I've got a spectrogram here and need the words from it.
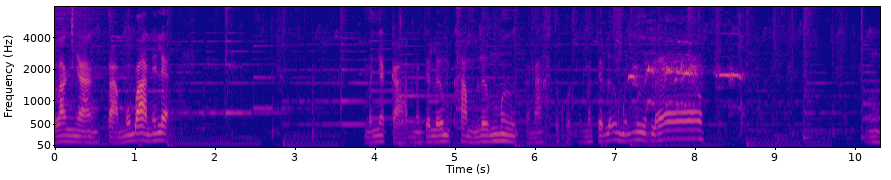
ำลังยางตามหมู่บ้านนี่แหละ บรรยากาศมันจะเริ่มค่ำเริ่มมืดแล้วนะทุกคนมันจะเริ่มมืดมืดแล้วอืม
